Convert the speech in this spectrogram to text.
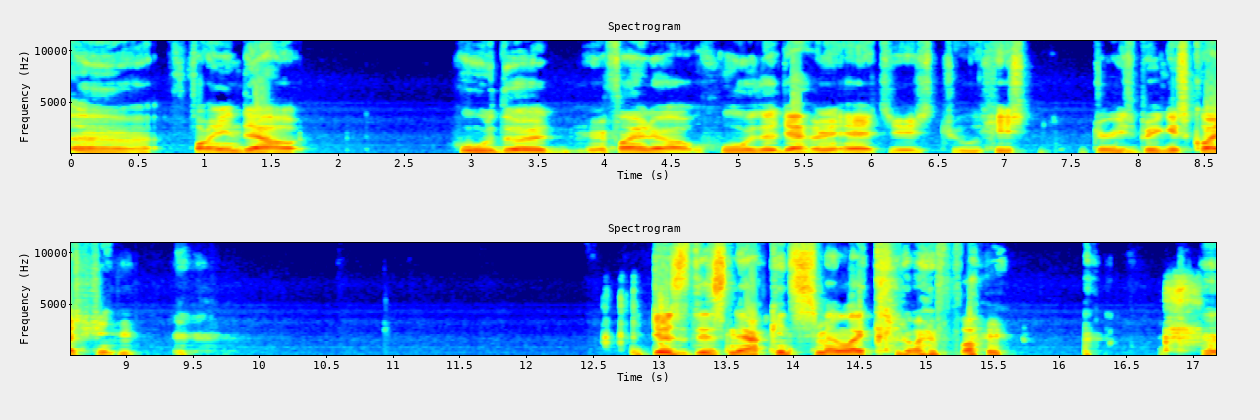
uh, find out who the find out who the definite answers to history's biggest question. Does this napkin smell like chloroform?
